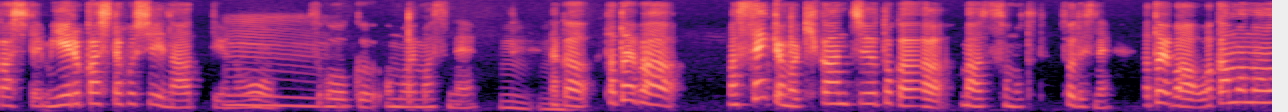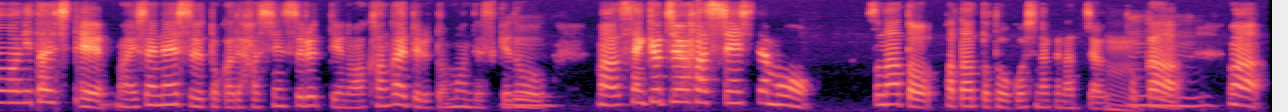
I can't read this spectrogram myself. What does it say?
化して、見える化してほしいなっていうのうん。を、すごく思いますね。うんうん。なんか、例えば、まあ、選挙の期間中とか、まあ、その、そうですね。例えば、若者に対して、まあ、SNS とかで発信するっていうのは考えてると思うんですけど、まあ、選挙中発信しても、その後、パタッと投稿しなくなっちゃうとか、うん。まあ、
